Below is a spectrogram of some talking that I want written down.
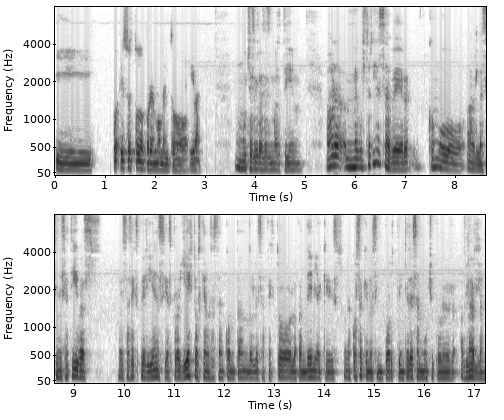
Y eso es todo por el momento, Iván. Muchas gracias, Martín. Ahora, me gustaría saber cómo ah, las iniciativas, esas experiencias, proyectos que nos están contando les afectó la pandemia, que es una cosa que nos importa, interesa mucho poder hablarla.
